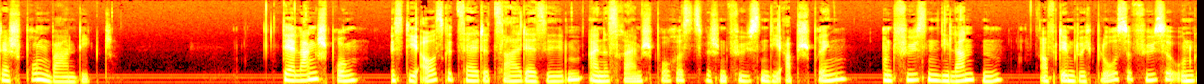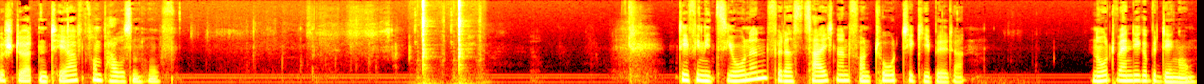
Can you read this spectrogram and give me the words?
der Sprungbahn liegt. Der Langsprung ist die ausgezählte Zahl der Silben eines Reimspruches zwischen Füßen, die abspringen, und Füßen, die landen, auf dem durch bloße Füße ungestörten Teer vom Pausenhof. Definitionen für das Zeichnen von To-Tiki-Bildern. Notwendige Bedingung.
